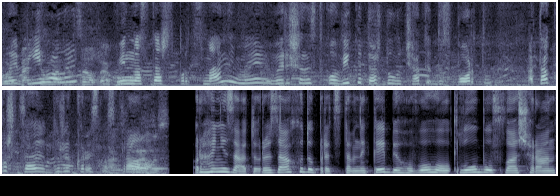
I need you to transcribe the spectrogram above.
Ми бігали. Він у нас теж спортсмен, і ми вирішили з такого віку теж долучати до спорту. А також це дуже корисна справа. Організатори заходу представники бігового клубу Флашран.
